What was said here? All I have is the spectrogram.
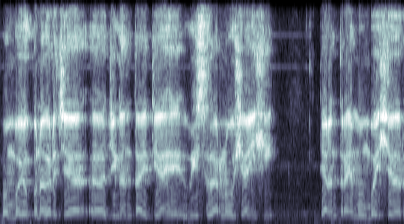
मुंबई उपनगरच्या जी घनता आहे ती आहे वीस हजार नऊशे ऐंशी. त्यानंतर आहे मुंबई शहर.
